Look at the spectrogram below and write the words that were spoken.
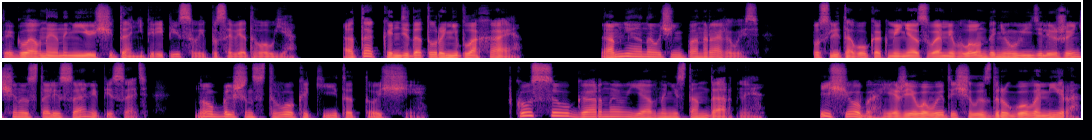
«Ты, главное, на нее счета не переписывай», — посоветовал я. «А так кандидатура неплохая. А мне она очень понравилась. После того, как меня с вами в Лондоне увидели, женщины стали сами писать, но большинство какие-то тощие. Вкусы у Гарна явно нестандартные. Еще бы, я же его вытащил из другого мира.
